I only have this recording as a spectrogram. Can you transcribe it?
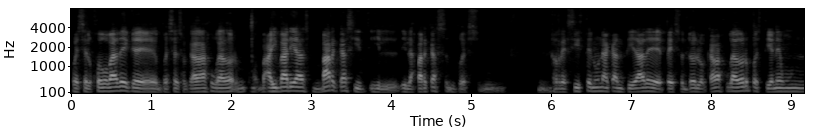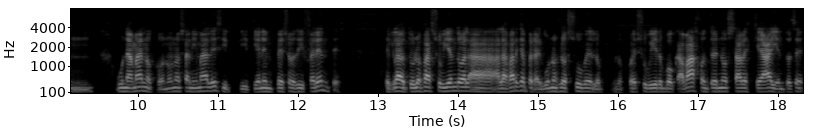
pues el juego va de que, pues eso, cada jugador, hay varias barcas y, y, y las barcas, pues resisten una cantidad de peso. Entonces, cada jugador pues tiene una mano con unos animales y, tienen pesos diferentes. Entonces, claro, tú los vas subiendo a la, barca, pero algunos los subes, los, puedes subir boca abajo, entonces no sabes qué hay. Entonces,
